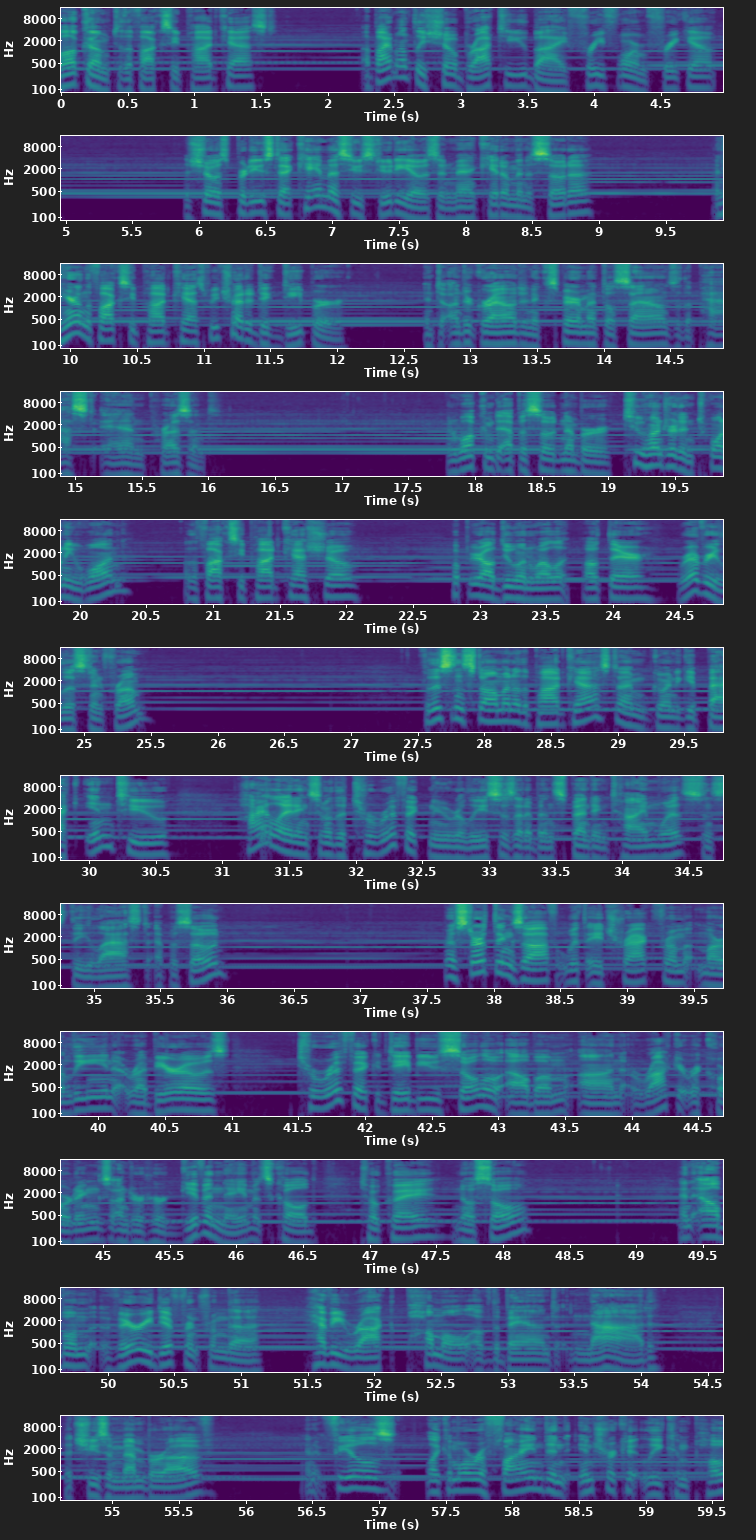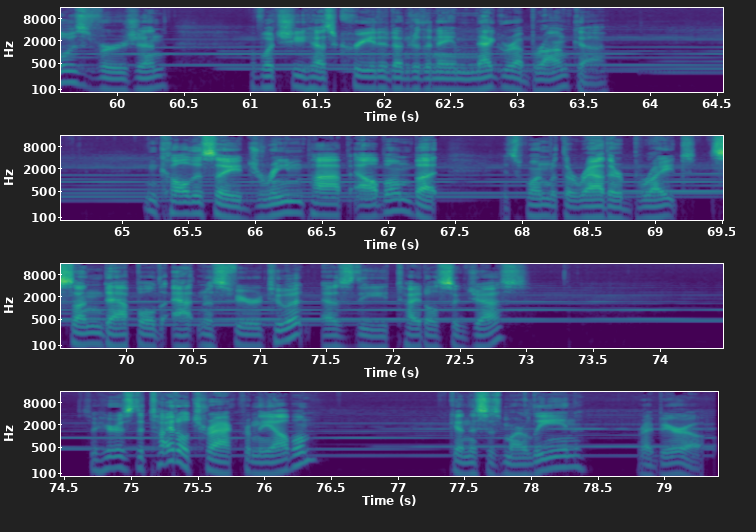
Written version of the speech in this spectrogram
Welcome to the Foxy Podcast, a bi monthly show brought to you by Freeform Freakout. The show is produced at KMSU Studios in Mankato, Minnesota. And here on the Foxy Podcast, we try to dig deeper into underground and experimental sounds of the past and present. And welcome to episode number 221 of the Foxy Podcast Show. Hope you're all doing well out there, wherever you're listening from. For this installment of the podcast, I'm going to get back into highlighting some of the terrific new releases that I've been spending time with since the last episode. I'm going to start things off with a track from Marlene Ribeiro's terrific debut solo album on Rocket Recordings under her given name. It's called Toquei no Sol, an album very different from the heavy rock pummel of the band Gnod that she's a member of, and it feels like a more refined and intricately composed version of what she has created under the name Negra Branca. You can call this a dream pop album, but it's one with a rather bright, sun dappled atmosphere to it, as the title suggests. So here's the title track from the album. Again, this is Marlene Ribeiro.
